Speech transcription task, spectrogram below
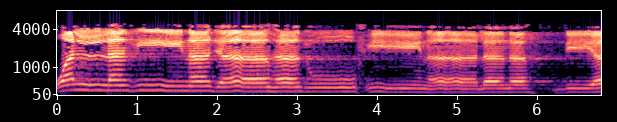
والذين جاهدوا فينا لنهدينهم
